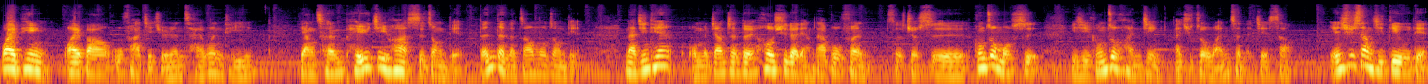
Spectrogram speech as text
外聘外包无法解决人才问题、养成培育计划是重点等等的招募重点。那今天我们将针对后续的两大部分，这就是工作模式以及工作环境来去做完整的介绍。延续上集第五点，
